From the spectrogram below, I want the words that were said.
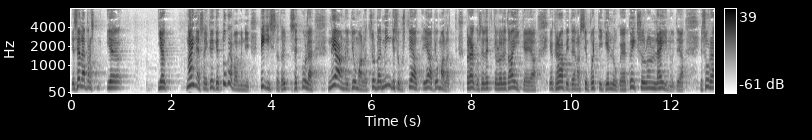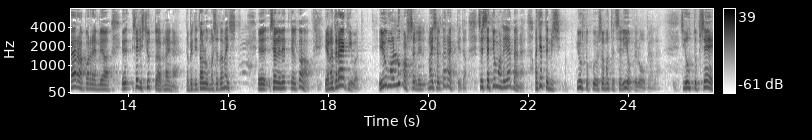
ja sellepärast ja, ja naine sai kõige tugevamini pigistada, ütles, et kuule, nea nüüd Jumalat, sul pole mingisugust head, head Jumalat. praegusel hetkel oled haige ja, ja kraabid ennast siin potikilluga ja kõik sul on läinud ja, ja sure ära parem ja, ja sellist juttu ajab naine. ta pidi taluma seda naist eh, sellel hetkel ka ja nad räägivad ja jumal lubas sellel naisel ka rääkida, sest et jumal ei häbene. aga teate, mis juhtub, kui sa mõtled selle Hiopi loo peale? see juhtub see,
